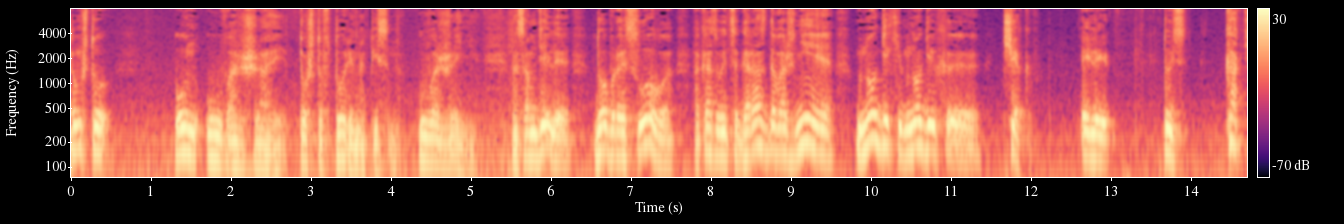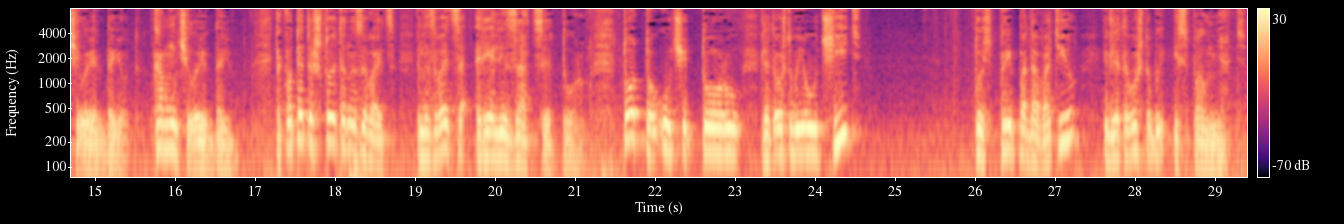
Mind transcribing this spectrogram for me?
том, что он уважает то, что в Торе написано, уважение. На самом деле, доброе слово оказывается гораздо важнее многих и многих э, чеков. Или, то есть, как человек дает, кому человек дает. Так вот это что это называется? Это называется реализация Тору. Тот, кто учит Тору для того, чтобы ее учить, то есть преподавать ее, и для того, чтобы исполнять.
